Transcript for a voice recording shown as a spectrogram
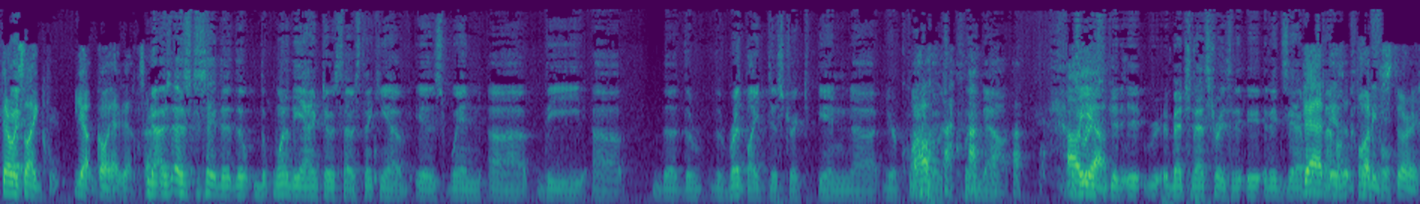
There was like, yeah, go ahead. Yeah, no, I was, was going to say the, the, the, one of the anecdotes I was thinking of is when uh, the, uh, the, the the red light district in uh, near Quantico oh. was cleaned out. oh yeah, you could mention that story as an, an example. That is a funny story.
